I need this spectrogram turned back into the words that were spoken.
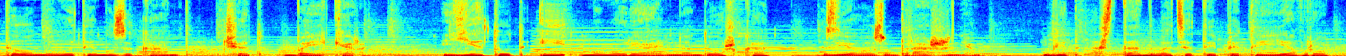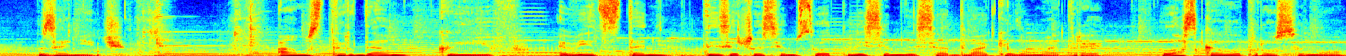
талановитий музикант Чет Бейкер. Є тут і меморіальна дошка з його зображенням від 125 євро за ніч. Амстердам, Київ, відстань 1782 кілометри. Ласкаво просимо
